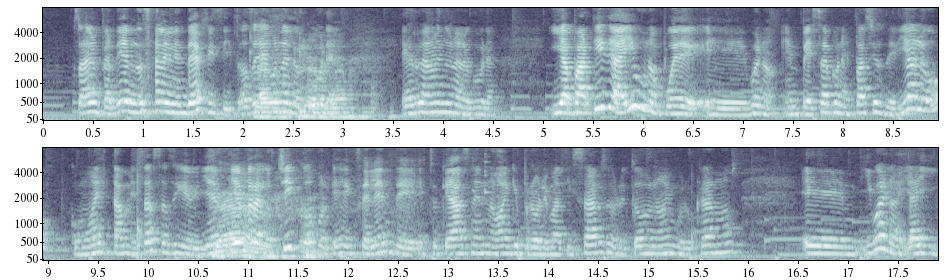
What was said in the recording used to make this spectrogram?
salen perdiendo, salen en déficit, o sea, Claro, es una claro, locura. claro. Es realmente una locura. Y a partir de ahí uno puede, eh, bueno, empezar con espacios de diálogo, como esta mesaza, así que bien, Claro. bien para los chicos, porque es excelente esto que hacen, ¿no? Hay que problematizar, sobre todo, ¿no? Involucrarnos. Eh, y bueno, y, hay-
